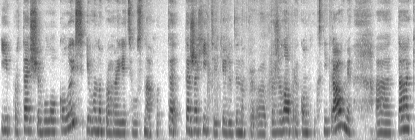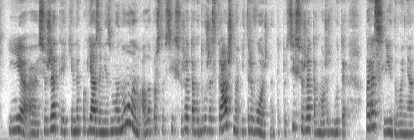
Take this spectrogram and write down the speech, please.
і про те, що було колись, і воно програється у снах. От те, те жахіття, яке людина е, прожила при комплексній травмі, е, так і сюжети, які не пов'язані з минулим, але просто в всіх сюжетах дуже страшно і тривожно. Тобто в всіх сюжетах можуть бути переслідування,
